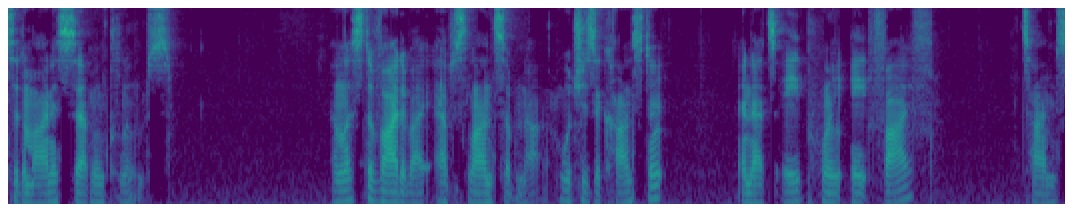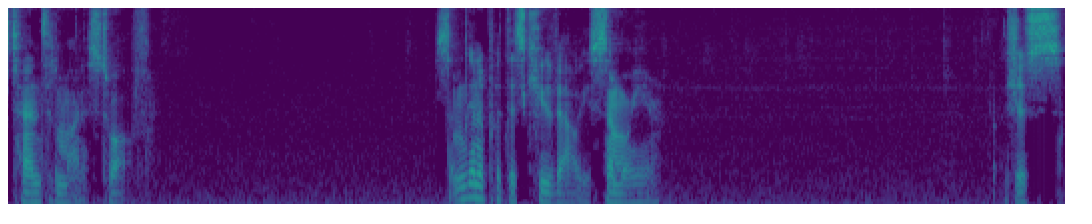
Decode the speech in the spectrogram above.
to the minus 7 coulombs. And let's divide it by epsilon sub naught, which is a constant, and that's 8.85 times 10 to the minus 12. So I'm going to put this Q value somewhere here. Let's just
